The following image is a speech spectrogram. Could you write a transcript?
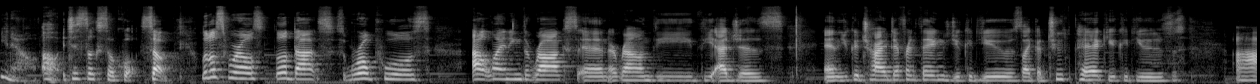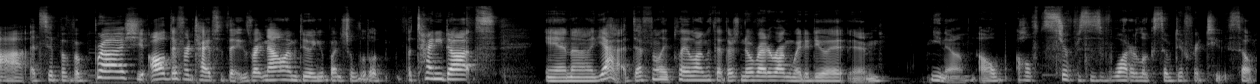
you know, oh, it just looks so cool. So little swirls, little dots, whirlpools, outlining the rocks and around the, the edges. And you could try different things. You could use like a toothpick. You could use uh, a tip of a brush, all different types of things. Right now I'm doing a bunch of little the tiny dots. And uh, yeah, definitely play along with it. There's no right or wrong way to do it. And, you know, all, all surfaces of water look so different too. So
